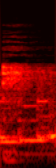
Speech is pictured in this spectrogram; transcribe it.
Bye.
